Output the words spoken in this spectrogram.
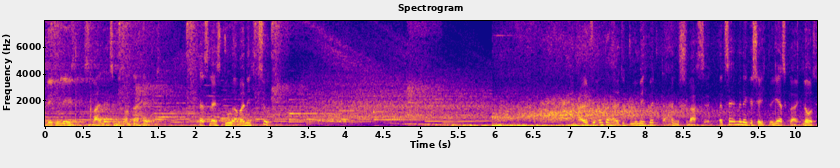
Deswegen lese ich es, weil es mich unterhält. Das lässt du aber nicht zu. Also unterhalte du mich mit deinem Schwachsinn. Erzähl mir eine Geschichte. Jetzt gleich. Los.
